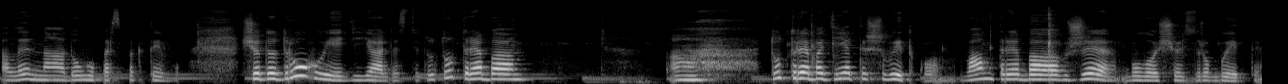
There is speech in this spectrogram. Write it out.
але на довгу перспективу. Щодо другої діяльності, то тут треба, тут треба діяти швидко. Вам треба вже було щось зробити.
